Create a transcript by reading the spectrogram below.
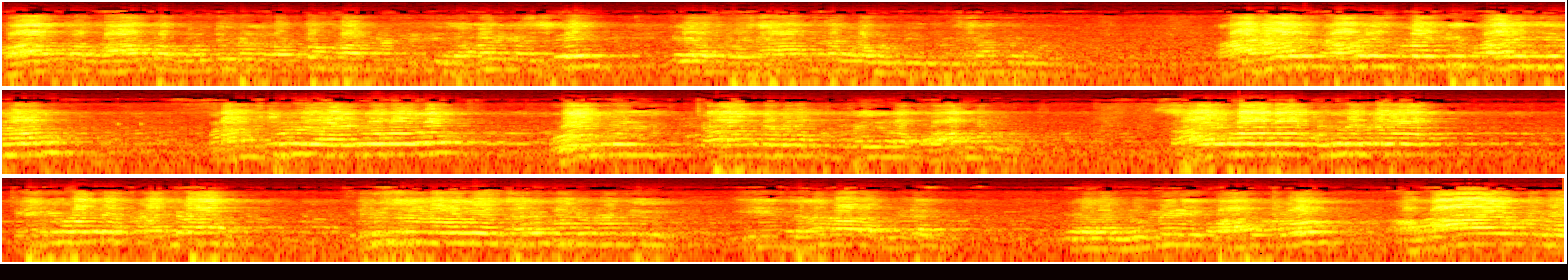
భారత మాత ముందు పిల్లల రక్తం పారినటువంటి ఎవరు కలిస్తే ఇలా ప్రశాంతంగా ఉంది ప్రశాంతంగా ఉంది. ఆనాడు కాంగ్రెస్ పార్టీ పాలించిన మనం చూడే హైదరాబాద్లో గోకుల్ చాలా దగ్గర పెరిగిన బాంబులు. సాయిబాబా గుడి దగ్గర తెగిపడ్డ ఖండాలు డివిజన్లలో చనిపోయినటువంటి ఈ తెలంగాణ బిడ్డలు. ఇలా లుమ్మిడి పార్కులో అమాయకులు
